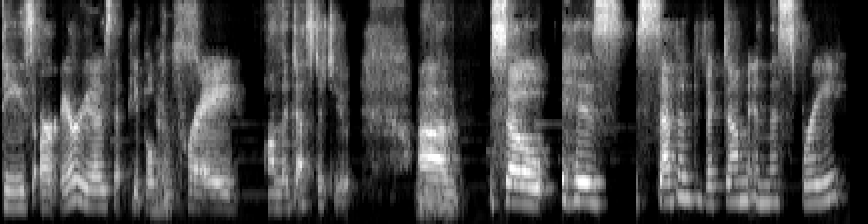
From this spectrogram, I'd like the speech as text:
these are areas that people can prey on the destitute. Mhm. Um, so his seventh victim in this spree.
